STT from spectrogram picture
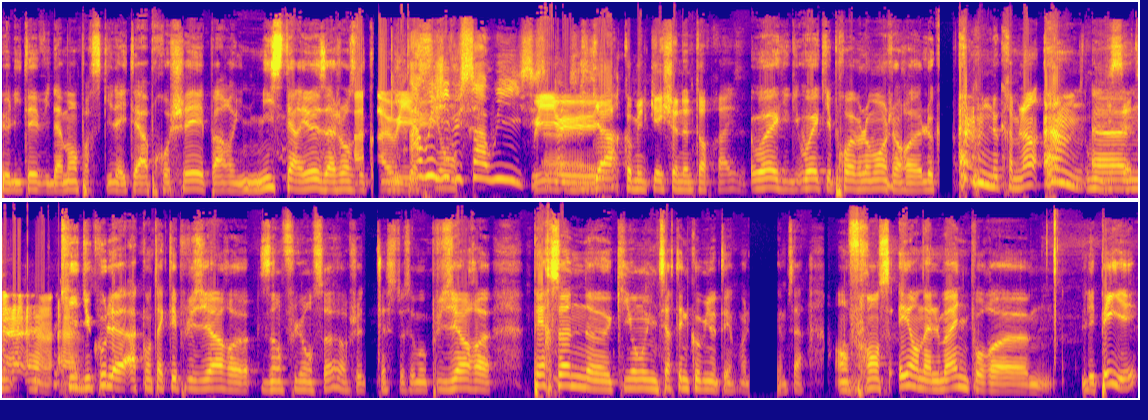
évidemment parce qu'il a été approché par une mystérieuse agence de Ah, ah oui. communication. Ah oui, j'ai vu ça, oui. c'est Oui, ça. oui, oui. Communication Enterprise. Ouais, qui- ouais, qui est probablement genre euh, le, le Kremlin, euh, qui du coup a contacté plusieurs euh, influenceurs, je déteste ce mot, plusieurs euh, personnes euh, qui ont une certaine communauté, voilà, comme ça, en France et en Allemagne pour euh, les payer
